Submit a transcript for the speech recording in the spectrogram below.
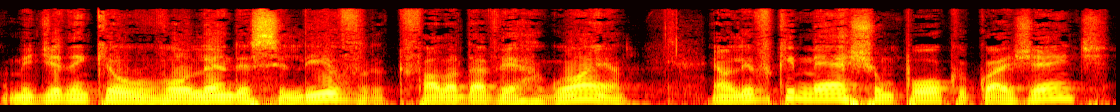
à medida em que eu vou lendo esse livro, que fala da vergonha, é um livro que mexe um pouco com a gente,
